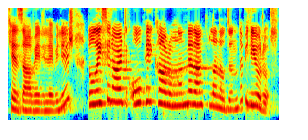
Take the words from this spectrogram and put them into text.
keza verilebilir. Dolayısıyla artık OOP kavramının neden kullanıldığını da biliyoruz.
